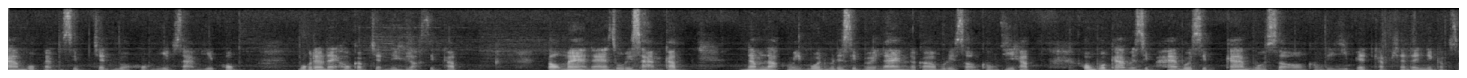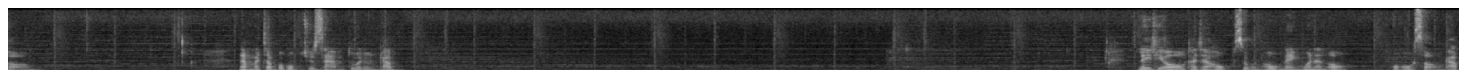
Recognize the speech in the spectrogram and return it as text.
9บวก8เป็น17บวก6 23 26บวกแล้วได้6กับ7นี่คือหลัก10ครับต่อมานะสูตรที่3ครับนำหลักหน่วยบนบวกที่10หน่วยแรงแล้วก็บวกที่2คงที่ครับ หกบวกเก้าเป็นสิบห้าบวกสิบเก้าบวกสองของที่ยี่สิบเอ็ดครับฉันได้หนึ่งกับสองนำมาจับประกบชุดสามตัวดูครับเลขที่ออกถ้าจะหกศูนย์หกในงวดนั้นออกหกหกสองครับ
